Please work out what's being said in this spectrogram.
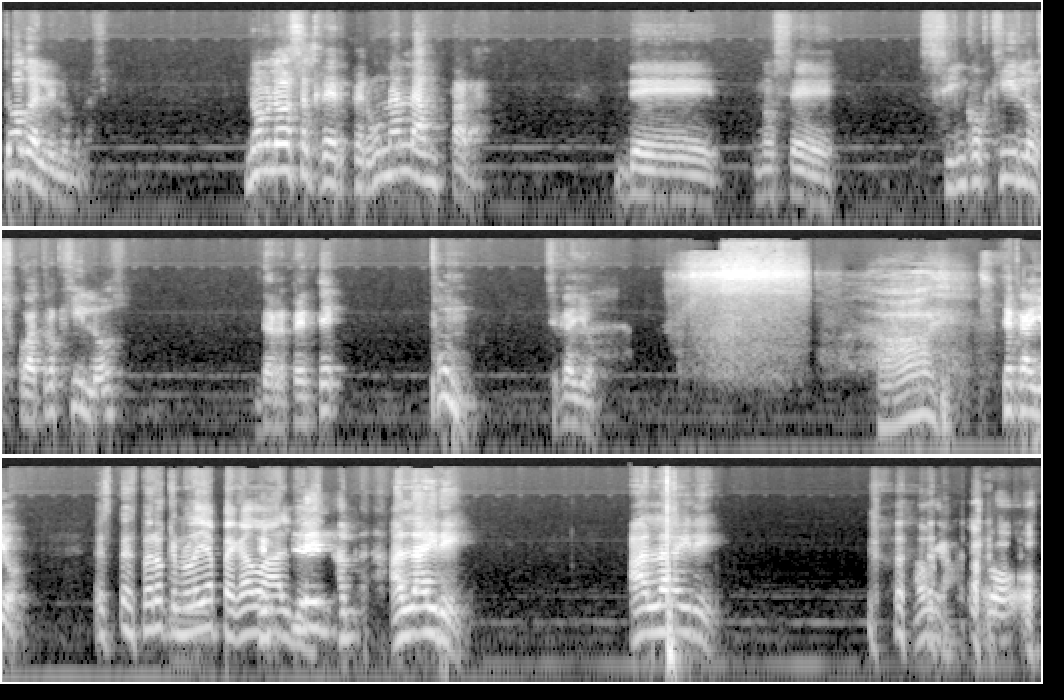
Toda la iluminación. No me lo vas a creer, pero una lámpara de, no sé, 5 kilos, 4 kilos, de repente, ¡pum! Se cayó. Ay. Se cayó. Espero que no le haya pegado en a alguien. Plen, al aire. Al aire. Ahora. Oh,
